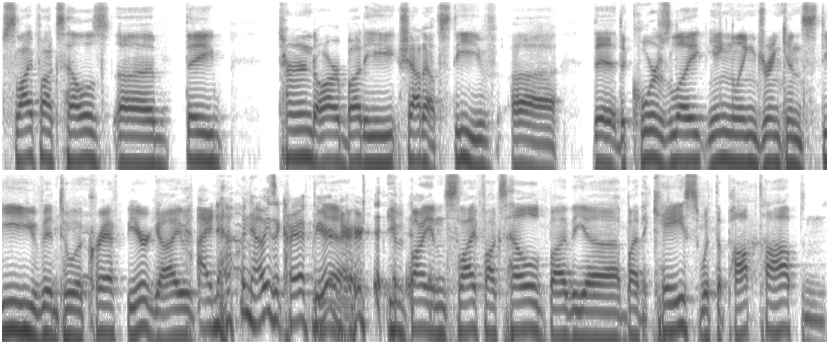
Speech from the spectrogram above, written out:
Sly Fox Hells, uh, they turned our buddy, shout out Steve, uh, the the Coors Light Yuengling drinking Steve into a craft beer guy. I know. Now he's a craft beer nerd. he was buying Sly Fox held by the uh by the case with the pop top and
